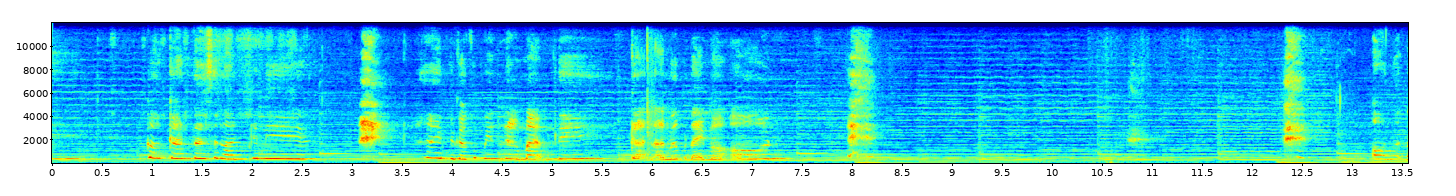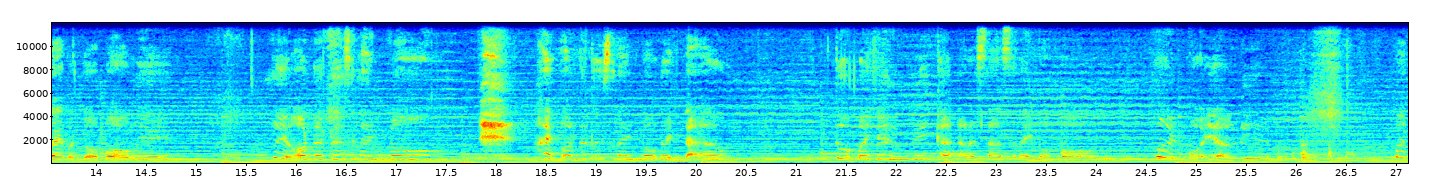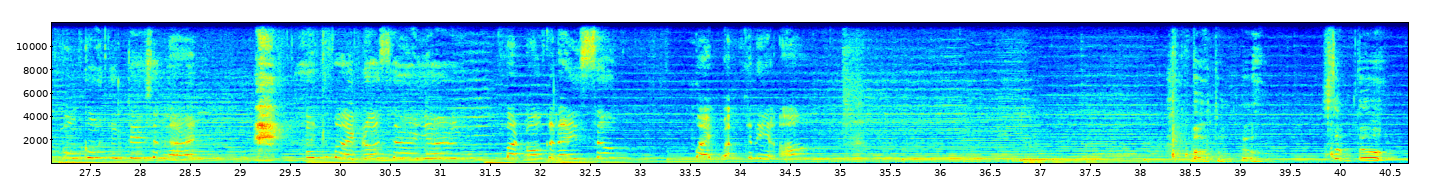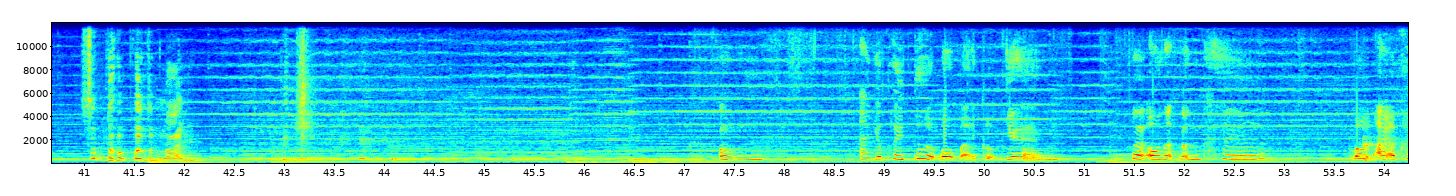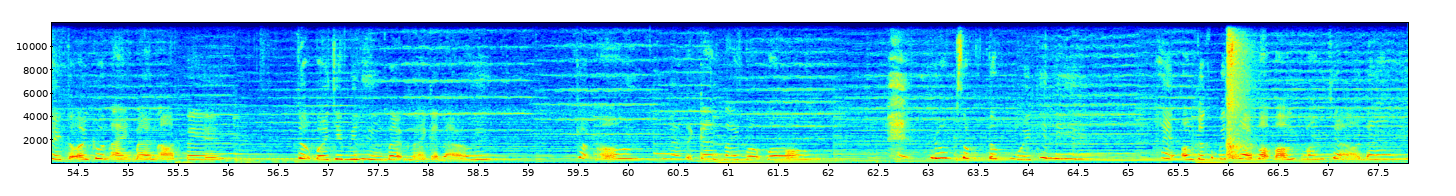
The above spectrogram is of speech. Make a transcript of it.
ក៏កាន់តែស្រឡាញ់គ្នាហើយវាក៏គ្មានរឿងបែបនេះកើតឡើងនៅប្តីមកអូនអូននៅតែបន្តបងឯងហើយអូននៅតែស្រឡាញ់បងហើយអូននៅតែស្រឡាញ់បងដូចដើម ទោះបីជារឿងនេះកើតអរសាស្រីបងបងហើយពួកយើងនេះបាត់បង់កូនជាទីស្រឡាញ់ហើយខ្វាយគ្រួសារយើងបាត់បង់ក្តីសុខបែកបាក់គ្នាអស់បងទុំទោសុំទោសុំទោបងសម្លាញ់អូនអាចអភ័យទោសឲ្យបងបានគ្រប់យ៉ាង តែអូនអត់ដឹងថាបងអាចអភ័យទោសឲ្យខ្លួនឯងបានអត់ទេទោះបីជាមានរឿងបែបណាក៏ដោយក៏អូននៅតែកាន់ដៃបងបងរួមសុខទុក្ខមួយគ្នាហើយអូនក៏គ្មានថ្ងៃបោះបង់ស្បង់ចោលដែរ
